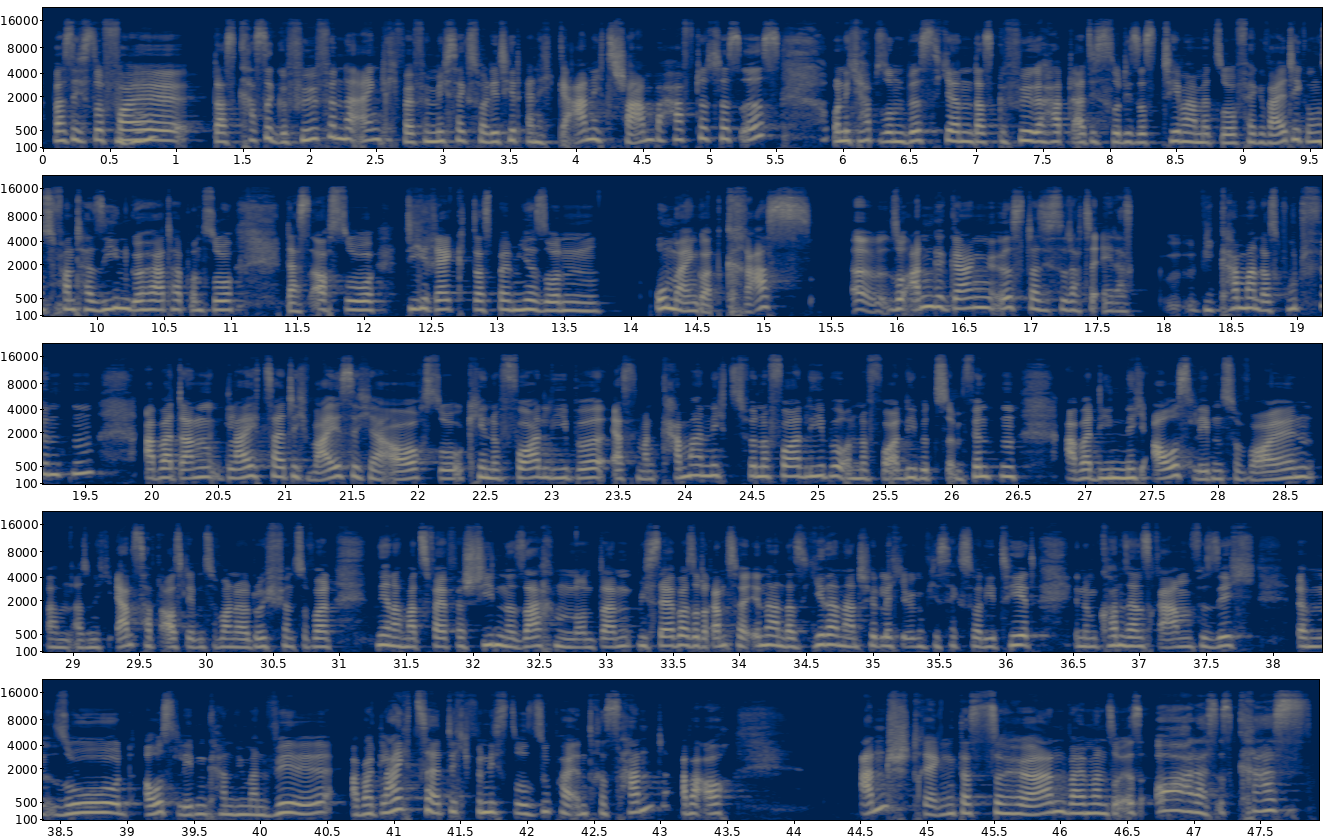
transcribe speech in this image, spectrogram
was ich so voll mhm. das krasse Gefühl finde eigentlich, weil für mich Sexualität eigentlich gar nichts Schambehaftetes ist. Und ich habe so ein bisschen das Gefühl gehabt, als ich so dieses Thema mit so Vergewaltigungsfantasien gehört habe und so, dass auch so direkt das bei mir so ein, oh mein Gott, krass äh, so angegangen ist, dass ich so dachte, ey, das wie kann man das gut finden? Aber dann gleichzeitig weiß ich ja auch so, okay, eine Vorliebe, erstmal kann man nichts für eine Vorliebe und eine Vorliebe zu empfinden, aber die nicht ausleben zu wollen, ähm, also nicht ernsthaft ausleben zu wollen oder durchführen zu wollen, sind ja nochmal zwei verschiedene Sachen. Und dann mich selber so daran zu erinnern, dass jeder natürlich irgendwie Sexualität in einem Konsensrahmen für sich ähm, so ausleben kann, wie man will, aber gleichzeitig finde ich es so super interessant, aber auch anstrengend, das zu hören, weil man so ist, oh, das ist krass,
